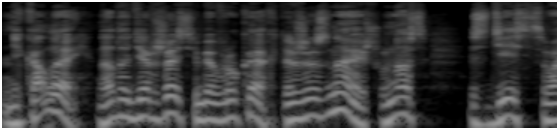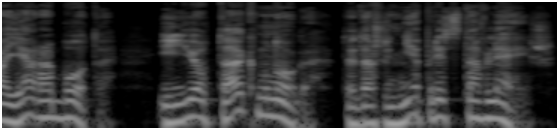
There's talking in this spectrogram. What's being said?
Николай, надо держать себя в руках. Ты же знаешь, у нас здесь своя работа. Ее так много, ты даже не представляешь.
